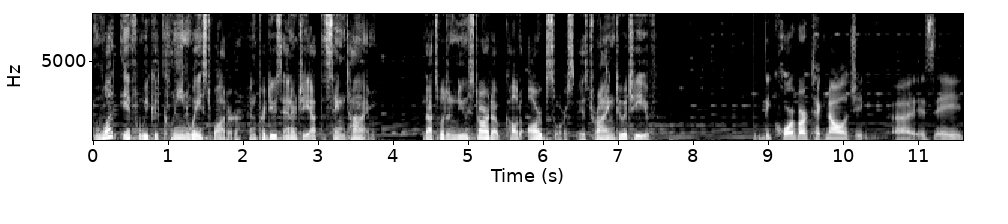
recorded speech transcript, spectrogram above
What if we could clean wastewater and produce energy at the same time? That's what a new startup called ArbSource is trying to achieve. The core of our technology uh, is a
